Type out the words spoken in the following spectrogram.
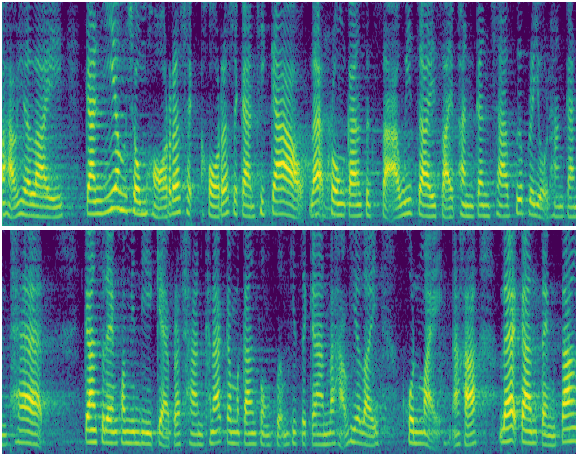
มหาวิทยาลัย การเยี่ยมชมหอราชหอราชการที่ 9 และโครงการศึกษาวิจัยสายพันธุ์กัญชาเพื่อประโยชน์ทางการแพทย์ การแสดงความยินดีแก่ประธานคณะกรรมการส่งเสริมกิจการมหาวิทยาลัยคนใหม่นะคะ และการแต่งตั้ง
